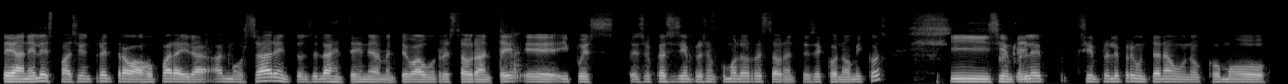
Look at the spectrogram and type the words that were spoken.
te dan el espacio entre el trabajo para ir a almorzar, entonces la gente generalmente va a un restaurante eh, y pues eso casi siempre son como los restaurantes económicos y siempre, le, siempre le preguntan a uno como,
